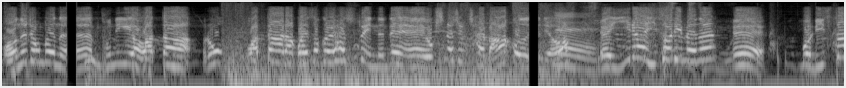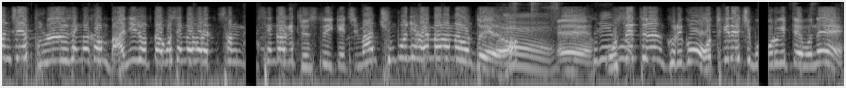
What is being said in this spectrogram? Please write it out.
어느 정도는 분위기가 왔다로 왔다라고 해석을 할 수도 있는데 예, 역시나 지금 잘 막았거든요. 네. 예, 2라 이설이면은 예, 뭐 리선즈의 블루를 생각하면 많이 줬다고 생각을 상, 생각이 들 수도 있겠지만 충분히 할 만한 라운드예요. 네. 예, 그리고- 5세트는 그리고 어떻게 될지 모르기 때문에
